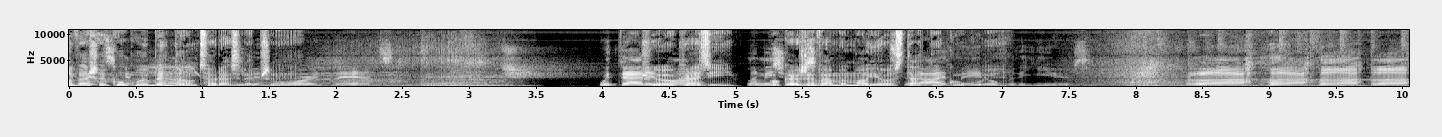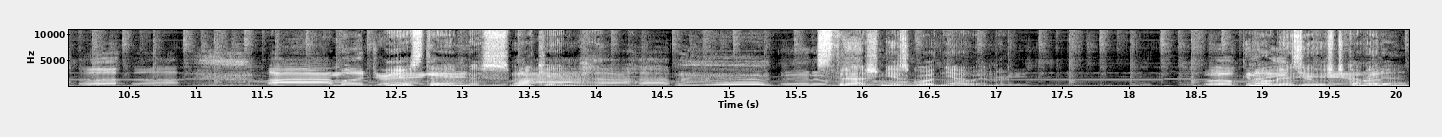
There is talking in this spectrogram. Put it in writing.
i wasze kukły będą coraz lepsze. Przy okazji, pokażę wam moje ostatnie kukły. Jestem smokiem. Strasznie zgłodniałem. Mogę zjeść kamerę?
